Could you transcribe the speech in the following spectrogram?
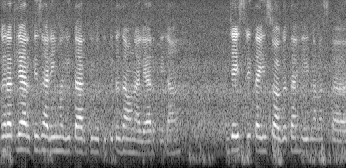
घरातली आरती झाली मग इथं आरती होती तिथं जाऊन आले आरतीला. जयश्रीताई स्वागत आहे नमस्कार.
